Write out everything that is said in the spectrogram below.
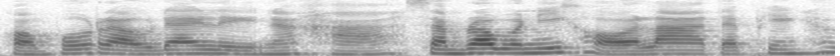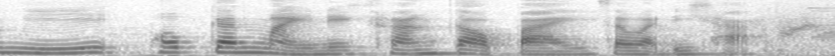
ของพวกเราได้เลยนะคะสำหรับวันนี้ขอลาแต่เพียงเท่านี้พบกันใหม่ในครัรั้งต่อไป สวัสดีค่ะ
